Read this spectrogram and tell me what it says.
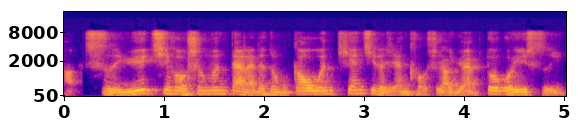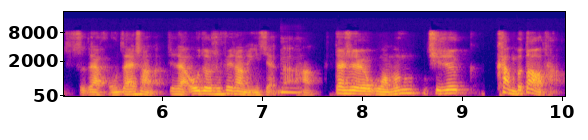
哈，死于气候升温带来的这种高温天气的人口是要远多过于死死在洪灾上的，这在欧洲是非常明显的哈。但是我们其实看不到它。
